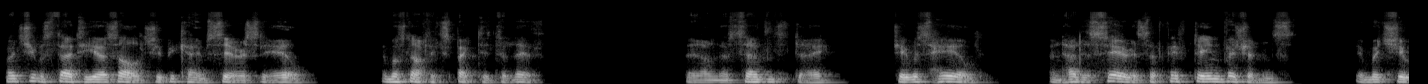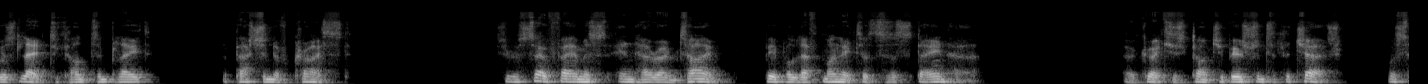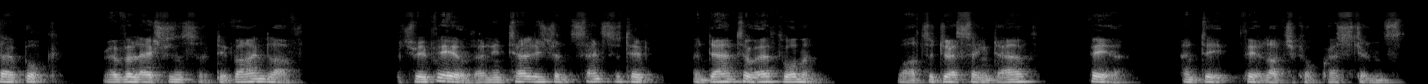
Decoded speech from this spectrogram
When she was 30 years old, she became seriously ill and was not expected to live. Then on the seventh day, she was healed and had a series of 15 visions in which she was led to contemplate the Passion of Christ. She was so famous in her own time, people left money to sustain her. Her greatest contribution to the church was her book, Revelations of Divine Love, which revealed an intelligent, sensitive, and down to earth woman whilst addressing doubt, fear, and deep theological questions.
